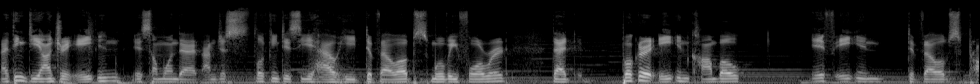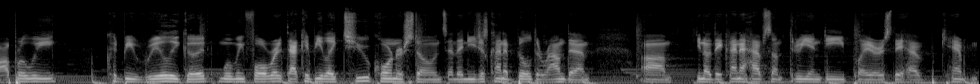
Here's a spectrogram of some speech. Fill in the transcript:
I think DeAndre Ayton is someone that I'm just looking to see how he develops moving forward. That Booker Ayton combo, if Ayton develops properly, could be really good moving forward. That could be like two cornerstones, and then you just kind of build around them. Um, you know, they kind of have some three and D players. They have Cam-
